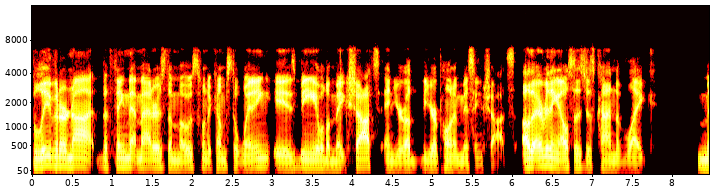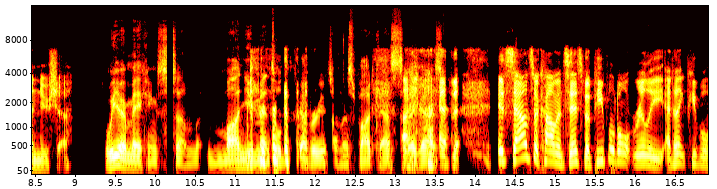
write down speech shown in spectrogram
believe it or not, the thing that matters the most when it comes to winning is being able to make shots and your your opponent missing shots. Other everything else is just kind of like minutia. We are making some monumental discoveries on this podcast today, guys. it sounds so common sense, but people don't really. I think people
